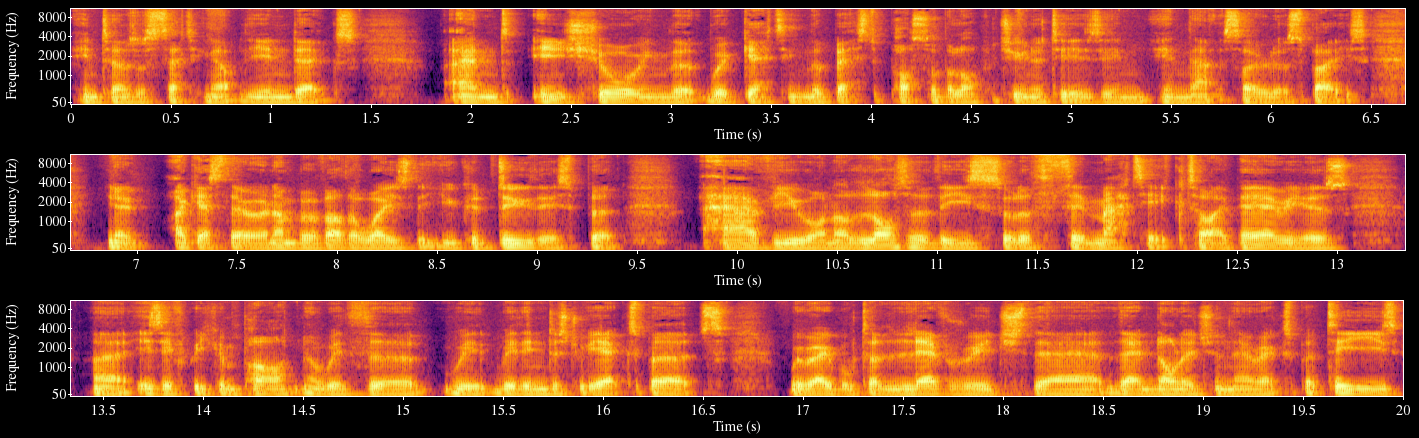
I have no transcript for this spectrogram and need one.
in terms of setting up the index and ensuring that we're getting the best possible opportunities in, in that solar space. You know, I guess there are a number of other ways that you could do this, but have you on a lot of these sort of thematic type areas uh, is if we can partner with the with, with, industry experts, we're able to leverage their their knowledge and their expertise,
